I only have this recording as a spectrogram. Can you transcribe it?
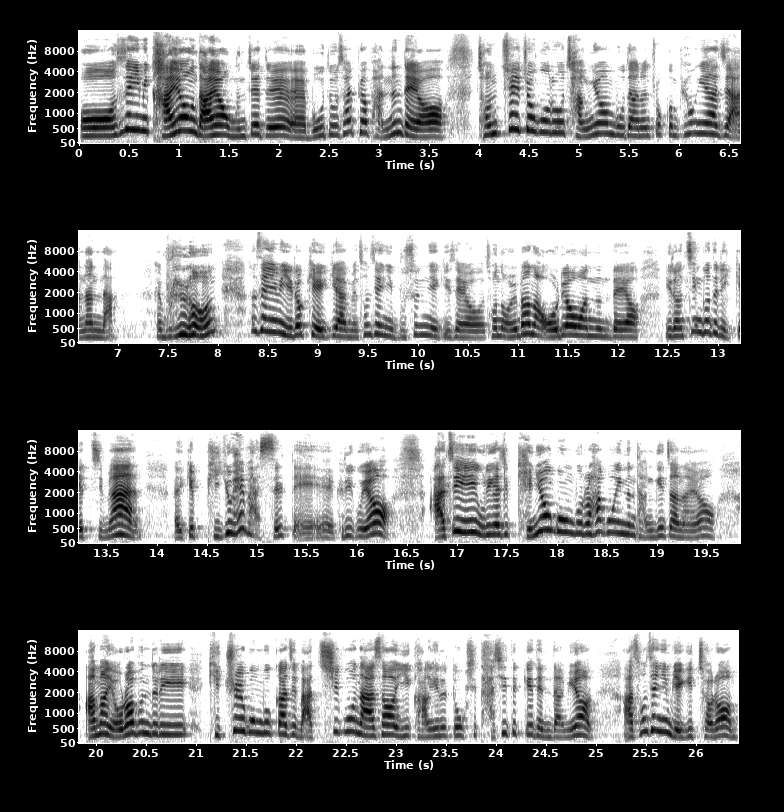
어, 선생님이 가형, 나형 문제들 모두 살펴봤는데요. 전체적으로 작년보다는 조금 평이하지 않았나. 물론 선생님이 이렇게 얘기하면 선생님 무슨 얘기세요? 저는 얼마나 어려웠는데요. 이런 친구들이 있겠지만 이렇게 비교해 봤을 때 그리고요. 아직 우리가 지금 개념 공부를 하고 있는 단계잖아요. 아마 여러분들이 기출 공부까지 마치고 나서 이 강의를 또 혹시 다시 듣게 된다면 아 선생님 얘기처럼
